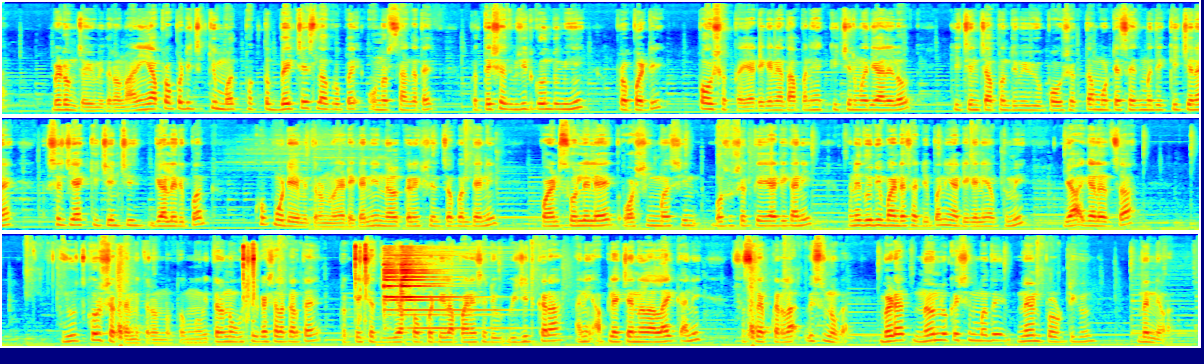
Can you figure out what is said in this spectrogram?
बेडरूमचा व्ही मित्रांनो. आणि या प्रॉपर्टीची किंमत फक्त बेचाळीस लाख रुपये ओनर सांगत आहेत. प्रत्यक्षात व्हिजिट करून तुम्ही ही प्रॉपर्टी पाहू शकता. या ठिकाणी आता आपण ह्या किचनमध्ये आलेलो आहोत. किचनचा पण तुम्ही व्ह्यू पाहू शकता. मोठ्या साईजमध्ये किचन आहे. तसेच या किचनची गॅलरी पण खूप मोठी आहे मित्रांनो. या ठिकाणी नळ कनेक्शनचं पण त्यांनी पॉईंट सोडलेले आहेत. वॉशिंग मशीन बसू शकते या ठिकाणी. आणि दोन्ही भांड्यासाठी पण या ठिकाणी तुम्ही या गॅलरीचा यूज करू शकता मित्रांनो. तर मग मित्रांनो उशीर कशाला करताय? प्रत्यक्षात या प्रॉपर्टीला पाहण्यासाठी व्हिजिट करा आणि आपल्या चॅनलला लाईक आणि सबस्क्राईब करायला विसरू नका. भेटत नवीन लोकेशनमध्ये नवीन प्रॉपर्टी घेऊन. धन्यवाद.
